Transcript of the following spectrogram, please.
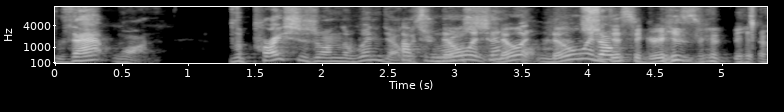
that one. The price is on the window. Pops, it's no real one simple. no one no one So- disagrees with you.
